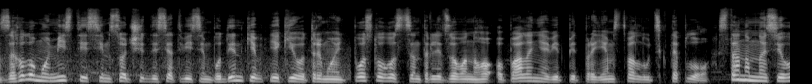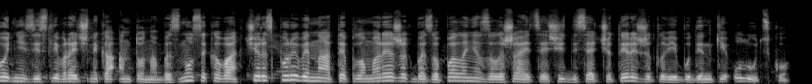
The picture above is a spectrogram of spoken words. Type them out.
Загалом у місті 768 будинків, які отримують послугу з централізованого опалення від підприємства Луцьктепло. Станом на сьогодні, зі слів речника Антона Безносикова, через пориви на тепломережах без опалення залишається 64 житлові будинки у Луцьку.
